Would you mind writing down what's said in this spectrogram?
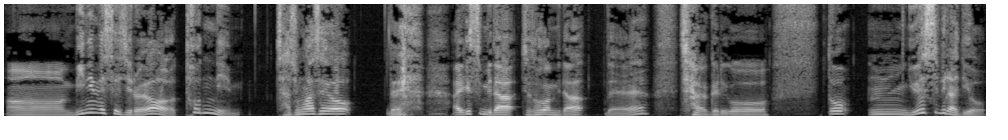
어, 미니 메시지로요, 톤님, 자중하세요. 네, 알겠습니다. 죄송합니다. 네. 자, 그리고, 또, 음, USB 라디오,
